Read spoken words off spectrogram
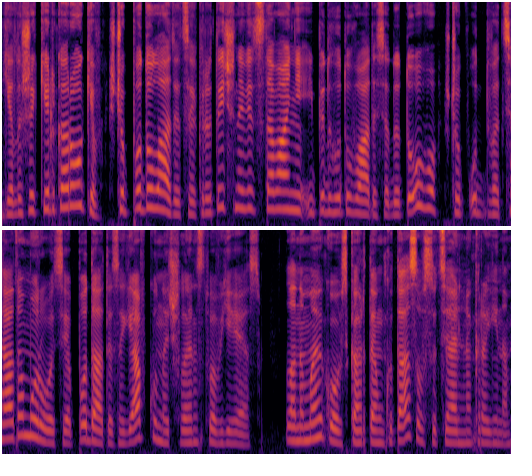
Є лише кілька років, щоб подолати це критичне відставання і підготуватися до того, щоб у 2020 році подати заявку на членство в ЄС. Лана Маяковська, Артем Кутасов, Соціальна країна.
